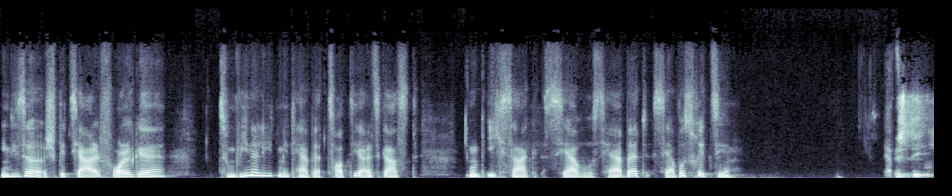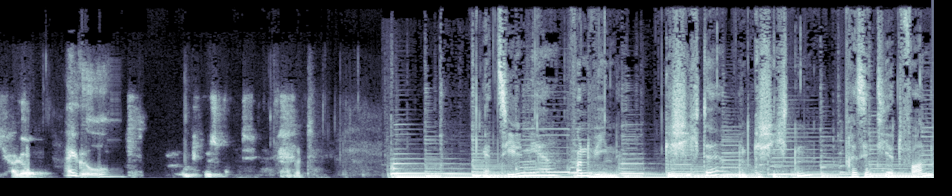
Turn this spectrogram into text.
In dieser Spezialfolge zum Wienerlied mit Herbert Zotti als Gast. Und ich sage Servus Herbert, Servus Fritzi. Grüß dich, hallo. Hallo. Und grüß Gott. Sehr gut. Erzähl mir von Wien. Geschichte und Geschichten präsentiert von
